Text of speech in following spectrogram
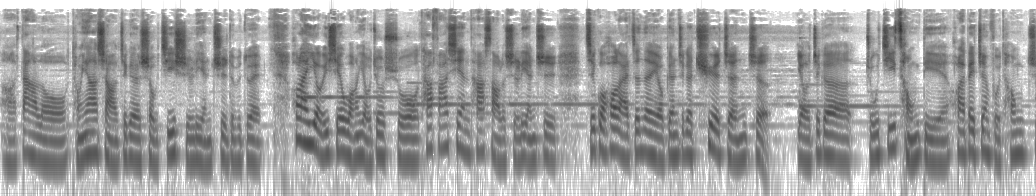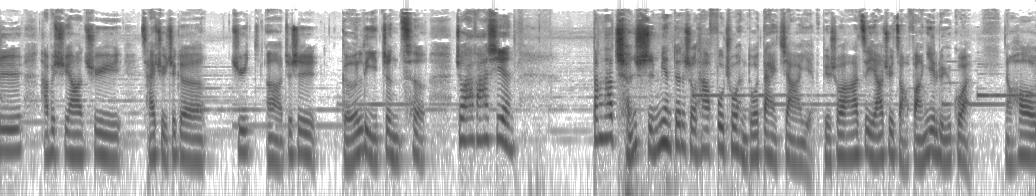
啊大楼，同样扫这个手机十连制，对不对？后来有一些网友就说，他发现他扫了十连制，结果后来真的有跟这个确诊者。有这个足迹重叠，后来被政府通知，他必须要去采取这个居啊，就是隔离政策。就他发现，当他诚实面对的时候，他付出很多代价耶。比如说他自己要去找防疫旅馆，然后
